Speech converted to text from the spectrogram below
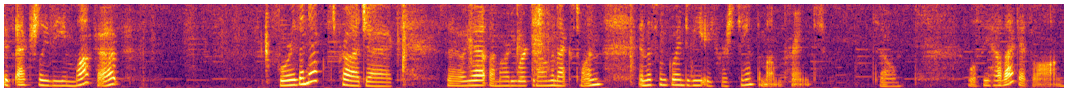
is actually the mock-up for the next project. So yeah, I'm already working on the next one. And this one's going to be a chrysanthemum print. So we'll see how that gets along.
